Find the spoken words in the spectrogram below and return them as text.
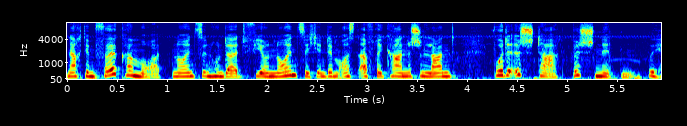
Nach dem Völkermord 1994 in dem ostafrikanischen Land wurde es stark beschnitten. Wir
